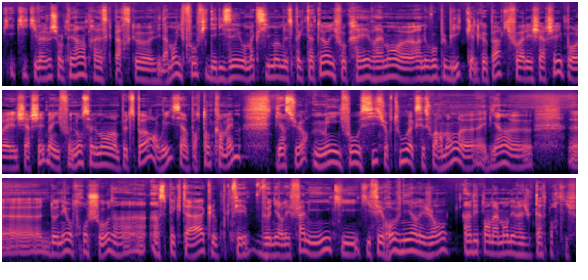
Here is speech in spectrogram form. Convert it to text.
qui, qui, va jouer sur le terrain presque, parce que évidemment il faut fidéliser au maximum les spectateurs, il faut créer vraiment un nouveau public quelque part qu'il faut aller chercher. Et pour aller le chercher, ben, il faut non seulement un peu de sport, oui, c'est important quand même, bien sûr, mais il faut aussi, surtout, accessoirement, euh, eh bien, euh, euh, donner autre chose, hein. un, spectacle qui fait venir les familles, qui, qui fait revenir les gens, indépendamment des résultats sportifs.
